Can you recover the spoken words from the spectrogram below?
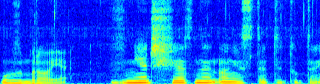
uzbroję w miecz świetny, no niestety tutaj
